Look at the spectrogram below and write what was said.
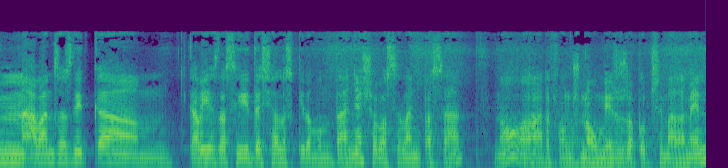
mm, abans has dit que, mm, que havies decidit deixar l'esquí de muntanya, això va ser l'any passat, no? ara fa uns nou mesos aproximadament.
